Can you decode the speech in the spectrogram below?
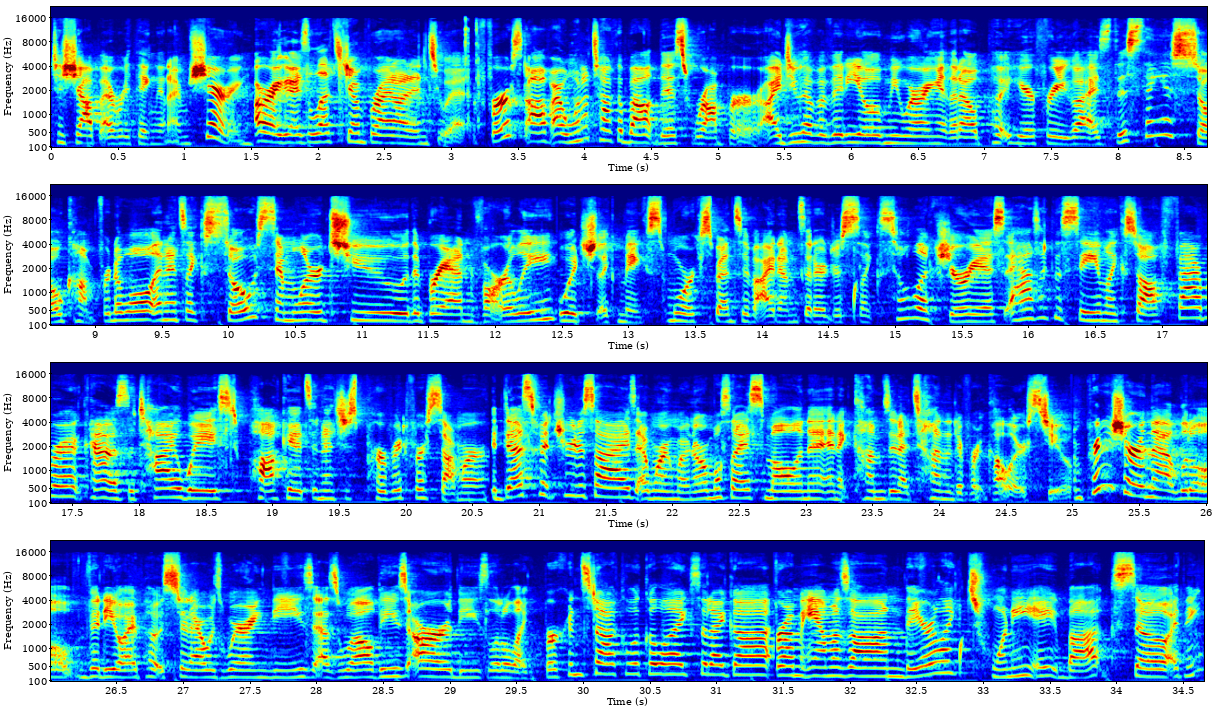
to shop everything that I'm sharing. All right guys, let's jump right right on into it. First off, I wanna talk about this romper. I do have a video of me wearing it that I'll put here for you guys. This thing is so comfortable and it's like so similar to the brand Varley, which like makes more expensive items that are just like so luxurious. It has like the same like soft fabric, has the tie waist, pockets, and it's just perfect for summer. It does fit true to size. I'm wearing my normal size small in it and it comes in a ton of different colors too. I'm pretty sure in that little video I posted, I was wearing these as well. These are these little like Birkenstock lookalikes that I got from Amazon they are like 28 bucks. So I think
